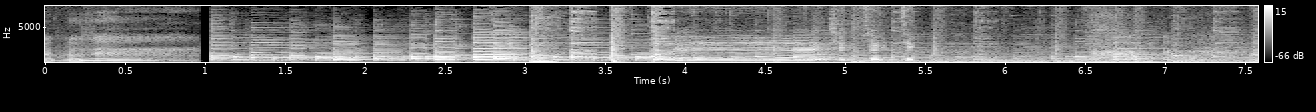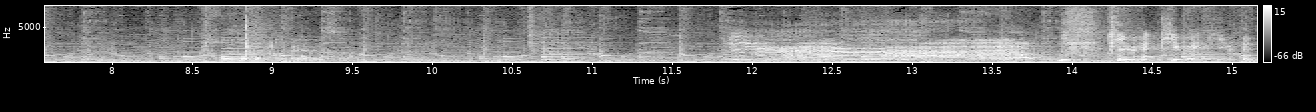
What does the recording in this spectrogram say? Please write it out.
Tick, tick, tick. Total embarrassing. keep it, keep it, keep it.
